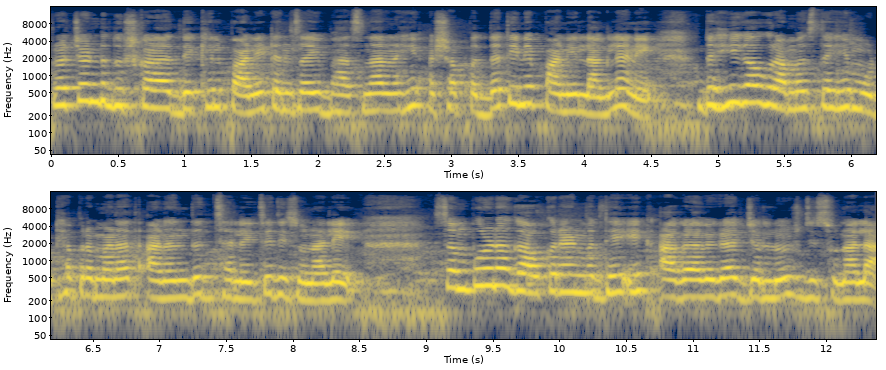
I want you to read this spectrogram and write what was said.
प्रचंड दुष्काळात देखील पाणी टंचाई भासणार नाही अशा पद्धतीने पाणी लागल्याने दहिगाव ग्रामस्थ हे मोठ्या प्रमाणात आनंदित झाल्याचे दिसून आले. संपूर्ण गावकऱ्यांमध्ये एक आगळावेगळा जल्लोष दिसून आला.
